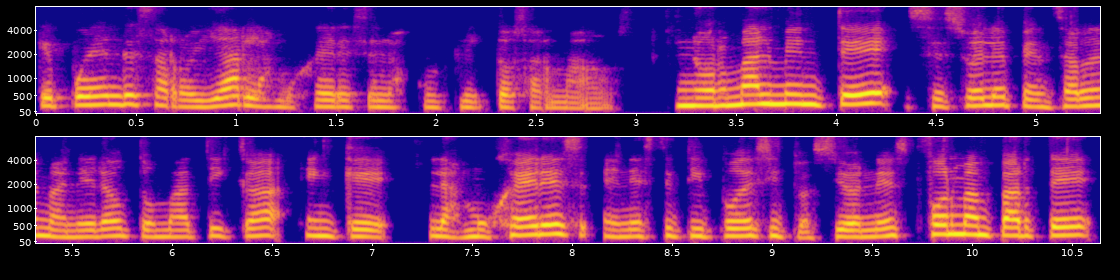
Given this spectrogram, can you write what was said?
que pueden desarrollar las mujeres en los conflictos armados. Normalmente se suele pensar de manera automática en que las mujeres en este tipo de situaciones forman parte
